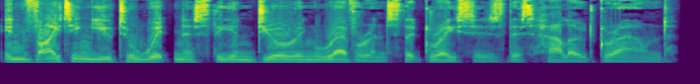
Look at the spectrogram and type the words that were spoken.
inviting you to witness the enduring reverence that graces this hallowed ground.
